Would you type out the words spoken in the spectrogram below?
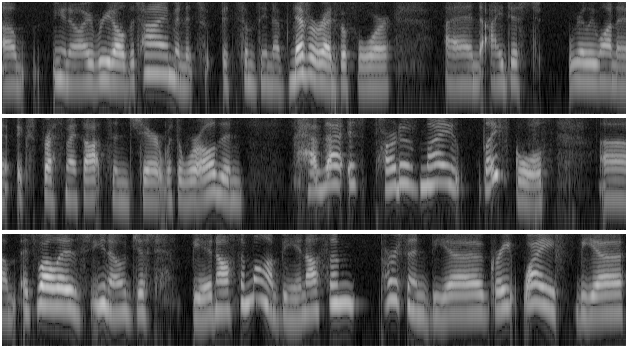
Um, you know, I read all the time and it's it's something I've never read before and I just really want to express my thoughts and share it with the world and have that as part of my life goals. Um, as well as, you know, just be an awesome mom, be an awesome person, be a great wife, be a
